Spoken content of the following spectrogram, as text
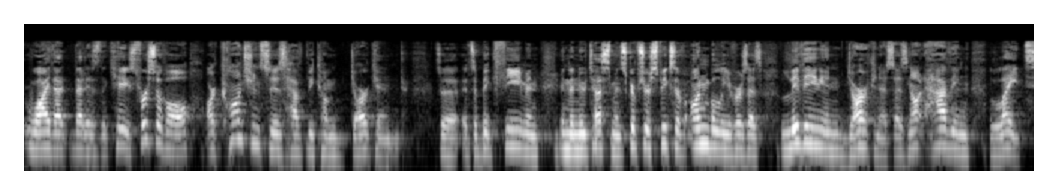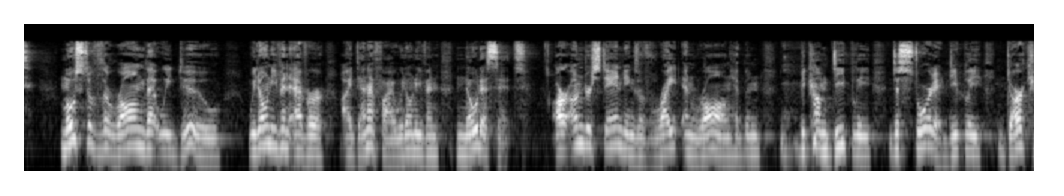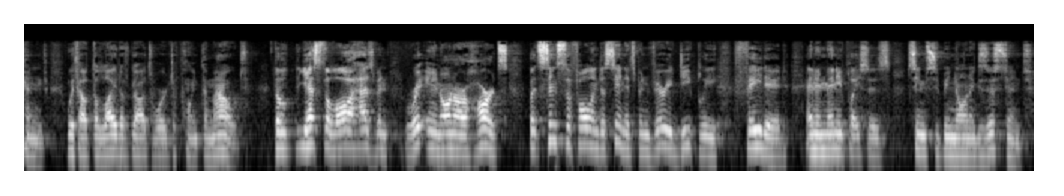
why that, that is the case. First of all, our consciences have become darkened. It's a, it's a big theme in, in the New Testament. Scripture speaks of unbelievers as living in darkness, as not having light. Most of the wrong that we do, we don't even ever identify, we don't even notice it our understandings of right and wrong have been become deeply distorted, deeply darkened without the light of God's word to point them out. The, yes, the law has been written on our hearts, but since the fall into sin, it's been very deeply faded and in many places seems to be non existent.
